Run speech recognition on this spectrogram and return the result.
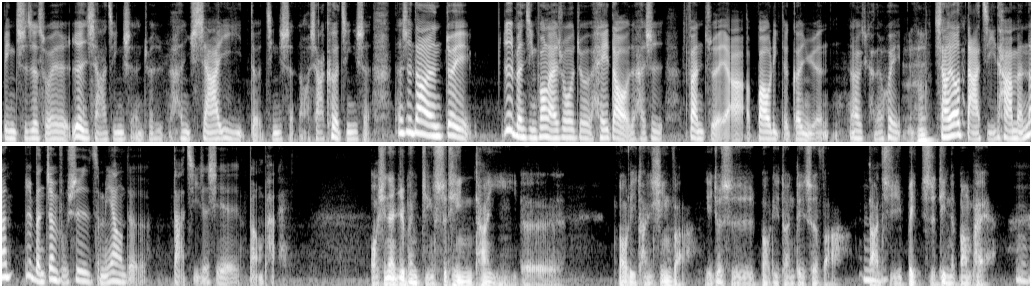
秉持着所谓的任侠精神，就是很侠义的精神哦，侠客精神。但是当然对日本警方来说，就黑道还是犯罪啊、暴力的根源，那可能会想要打击他们。那日本政府是怎么样的？打击这些帮派。哦，现在日本警视厅它以呃暴力团新法，也就是暴力团对策法，打击被指定的帮派。嗯，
